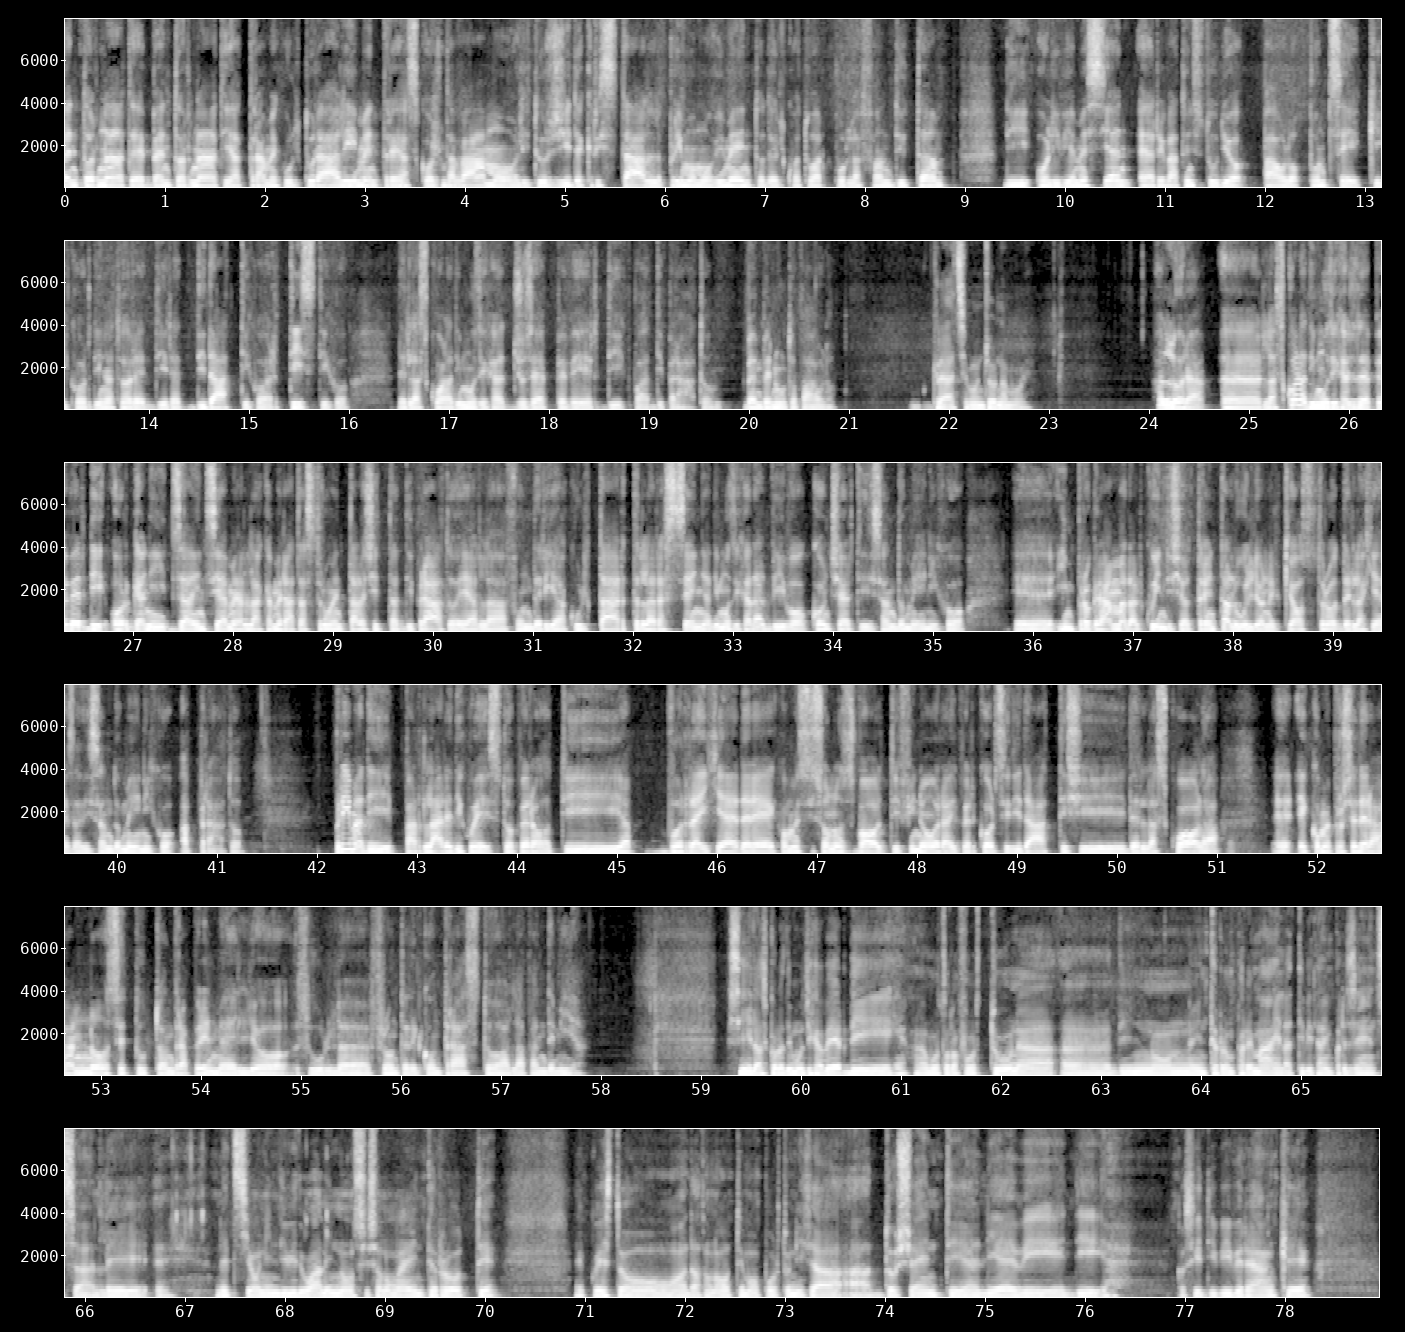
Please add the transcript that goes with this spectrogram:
Bentornate e bentornati a Trame Culturali mentre ascoltavamo Liturgie de Cristal, primo movimento del Quatuor pour la fin du temps di Olivier Messiaen, è arrivato in studio Paolo Ponsecchi, coordinatore didattico artistico della Scuola di Musica Giuseppe Verdi qua di Prato. Benvenuto Paolo. Grazie, buongiorno a voi. Allora, eh, la scuola di musica Giuseppe Verdi organizza insieme alla Camerata Strumentale Città di Prato e alla Fonderia Cultart la rassegna di musica dal vivo Concerti di San Domenico, eh, in programma dal 15 al 30 luglio nel chiostro della chiesa di San Domenico a Prato. Prima di parlare di questo, però, ti vorrei chiedere come si sono svolti finora i percorsi didattici della scuola eh, e come procederanno se tutto andrà per il meglio sul fronte del contrasto alla pandemia. Sì, la Scuola di Musica Verdi ha avuto la fortuna eh, di non interrompere mai l'attività in presenza, le eh, lezioni individuali non si sono mai interrotte e questo ha dato un'ottima opportunità a docenti e allievi di, così, di vivere anche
